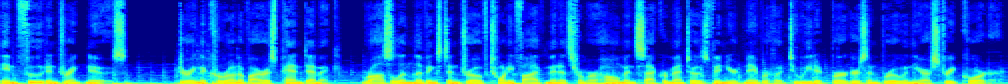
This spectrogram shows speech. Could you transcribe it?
In food and drink news. During the coronavirus pandemic, Rosalind Livingston drove 25 minutes from her home in Sacramento's Vineyard neighborhood to eat at Burgers and Brew in the R Street corridor.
